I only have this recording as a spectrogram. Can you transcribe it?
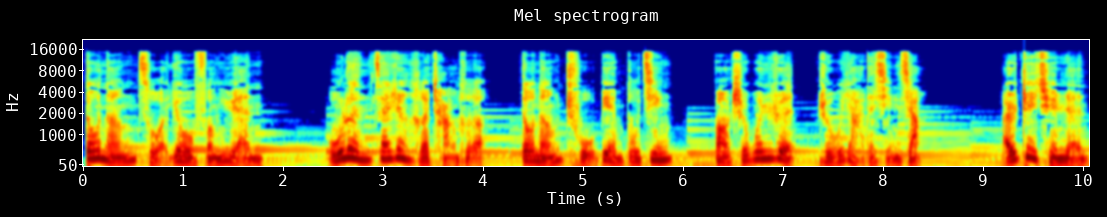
都能左右逢源，无论在任何场合，都能处变不惊，保持温润儒雅的形象。而这群人，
